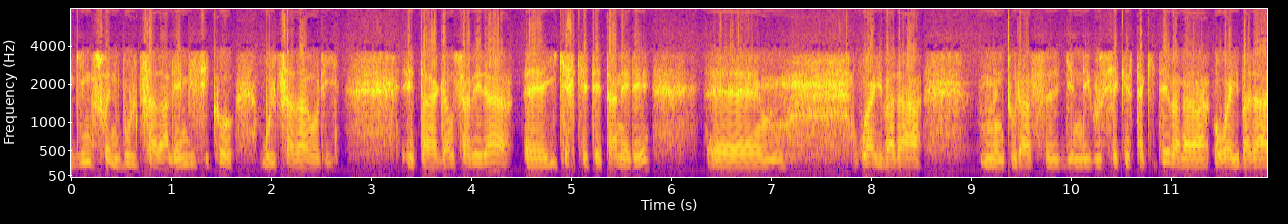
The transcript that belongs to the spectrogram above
egin zuen bultzada, lehenbiziko bultzada hori. Eta gauza bera e, ikerketetan ere, e, guai bada menturaz jende guziek ez dakite, baina guai bada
